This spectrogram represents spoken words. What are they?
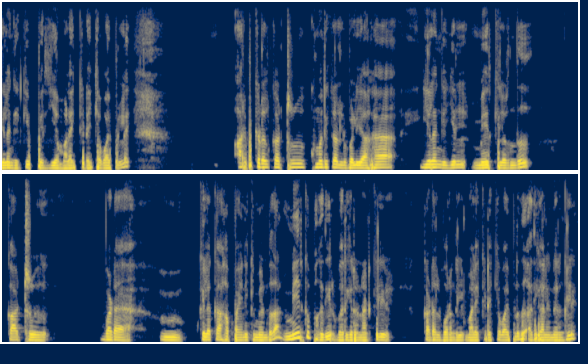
இலங்கைக்கு பெரிய மழை கிடைக்க வாய்ப்பில்லை. அரபிக்கடல் காற்று குமரிக்கடல் வழியாக இலங்கையில் மேற்கிலிருந்து காற்று வட கிழக்காக பயணிக்கும் என்பதால் மேற்கு பகுதியில் வருகிற நாட்களில் கடல் ஓரங்களில் மழை கிடைக்க வாய்ப்புள்ளது. அதிகாலை நேரங்களில்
